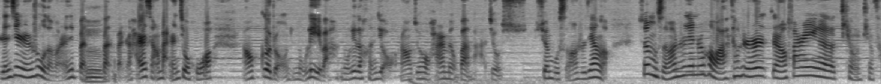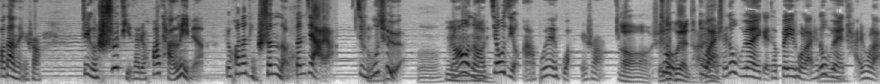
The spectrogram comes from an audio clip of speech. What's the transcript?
人心人术的嘛，人家本、嗯本本着还是想把人救活，然后各种努力吧，努力了很久，然后最后还是没有办法，就宣宣布死亡时间了。宣布死亡时间之后啊，当时然后发生一个挺挺操蛋的一个事儿，这个尸体在这花坛里面，这花坛挺深的，担架呀进不去。嗯。然后呢，嗯交警啊不愿意管这事儿，啊啊，谁就都不愿意抬，对，谁都不愿意给他背出来，谁都不愿意抬出来。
